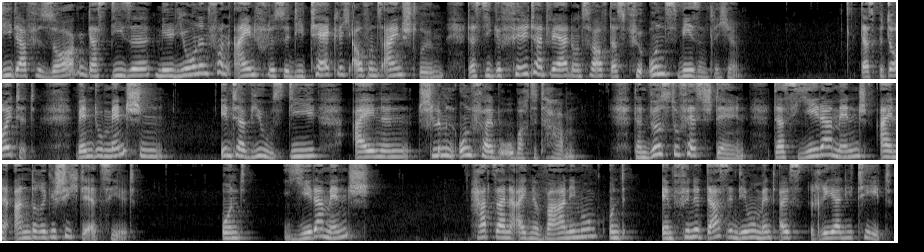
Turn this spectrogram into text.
die dafür sorgen, dass diese Millionen von Einflüsse, die täglich auf uns einströmen, dass die gefiltert werden und zwar auf das für uns Wesentliche. Das bedeutet, wenn du Menschen interviewst, die einen schlimmen Unfall beobachtet haben, dann wirst du feststellen, dass jeder Mensch eine andere Geschichte erzählt. Und jeder Mensch hat seine eigene Wahrnehmung und empfindet das in dem Moment als Realität.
